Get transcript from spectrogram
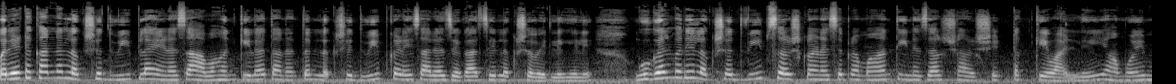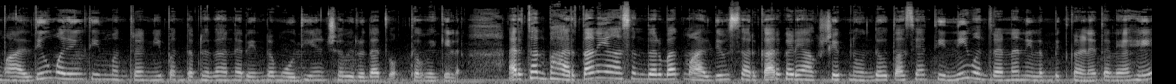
पर्यटकांना लक्षद्वीपला येण्याचं आवाहन केलं. त्यानंतर लक्षद्वीपकडे साऱ्या जगाचे लक्ष वेधले गेले. गुगलमध्ये लक्षद्वीप सर्च करण्याचे प्रमाण तीन हजार चारशे टक्के वाढले. यामुळे मालदीवमधील तीन मंत्र्यांनी पंतप्रधान नरेंद्र मोदी यांच्या विरोधात वक्तव्य केलं. अर्थात भारताने या संदर्भात मालदीव सरकार सरकारकडे आक्षेप नोंदवताच या तिन्ही मंत्र्यांना निलंबित करण्यात आले आहे.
